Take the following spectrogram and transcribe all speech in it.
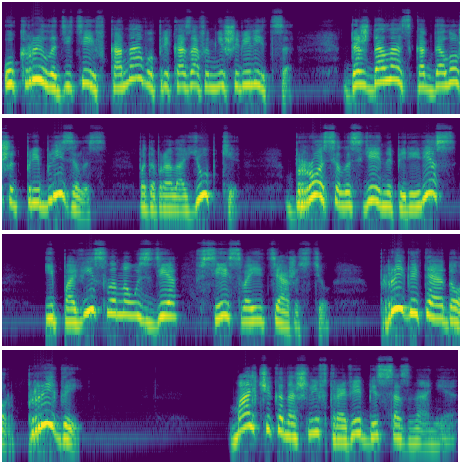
укрыла детей в канаву, приказав им не шевелиться, дождалась, когда лошадь приблизилась, подобрала юбки, бросилась ей на перерез и повисла на узде всей своей тяжестью. «Прыгай, Теодор, прыгай!» Мальчика нашли в траве без сознания,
